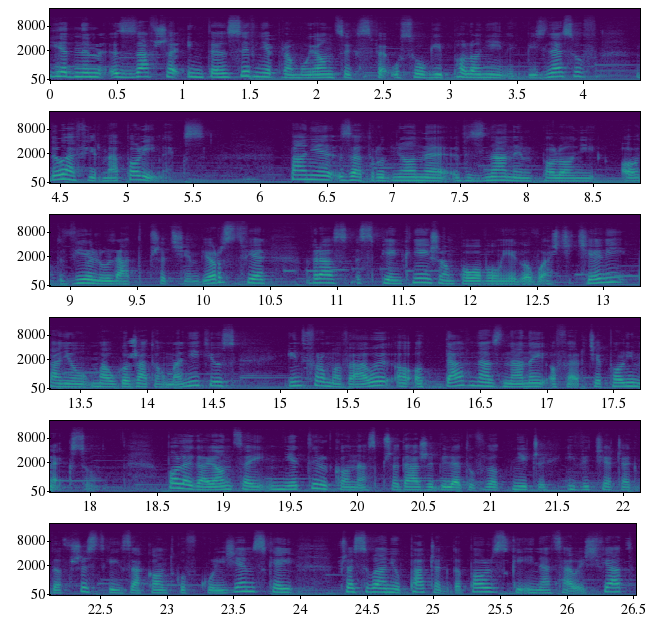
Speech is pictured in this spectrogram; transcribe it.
Jednym z zawsze intensywnie promujących swe usługi polonijnych biznesów była firma Polimex. Panie zatrudnione w znanym Polonii od wielu lat przedsiębiorstwie wraz z piękniejszą połową jego właścicieli, panią Małgorzatą Manitius, informowały o od dawna znanej ofercie Polimexu polegającej nie tylko na sprzedaży biletów lotniczych i wycieczek do wszystkich zakątków kuli ziemskiej, przesyłaniu paczek do Polski i na cały świat,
